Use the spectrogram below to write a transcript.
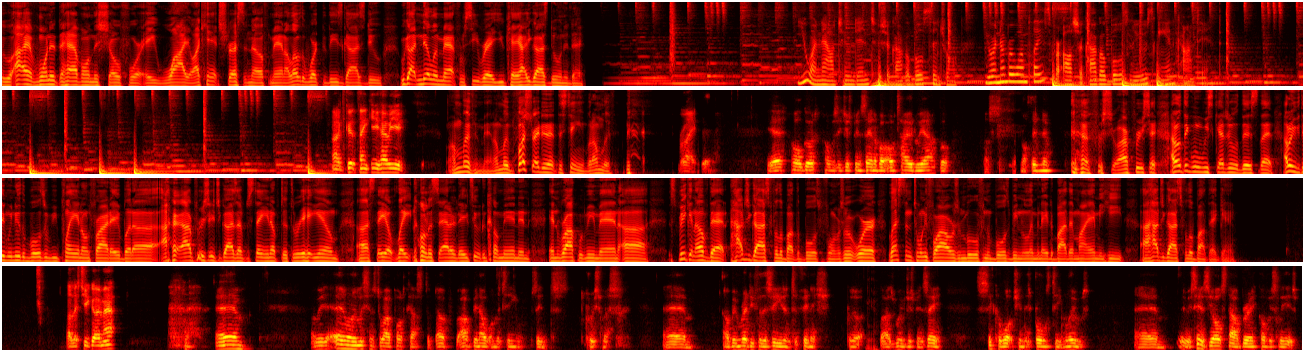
who I have wanted to have on this show for a while. I can't stress enough, man. I love the work that these guys do. We got Neil and Matt from See Red UK. How you guys doing today? You are now tuned in to Chicago Bulls Central, your number one place for all Chicago Bulls news and content. Uh, good, thank you. How are you? I'm living, man. I'm living. Frustrated at this team, but I'm living. Right. Yeah, all good. Obviously, just been saying about how tired we are, but that's nothing new. For sure, I appreciate. I don't think when we scheduled this that I don't even think we knew the Bulls would be playing on Friday, but uh, I, I, appreciate you guys after staying up to 3 a.m. Uh, stay up late on a Saturday too to come in and and rock with me, man. Uh, speaking of that, how'd you guys feel about the Bulls' performance? We're, we're, less than 24 hours removed from the Bulls being eliminated by the Miami Heat. Uh, how'd you guys feel about that game? I'll let you go, Matt. um, I mean, anyone who listens to our podcast, I've, I've been out on the team since Christmas. Um, I've been ready for the season to finish because, yeah. as we've just been saying, sick of watching this Bulls team lose. Um, since the All Star break, obviously it's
